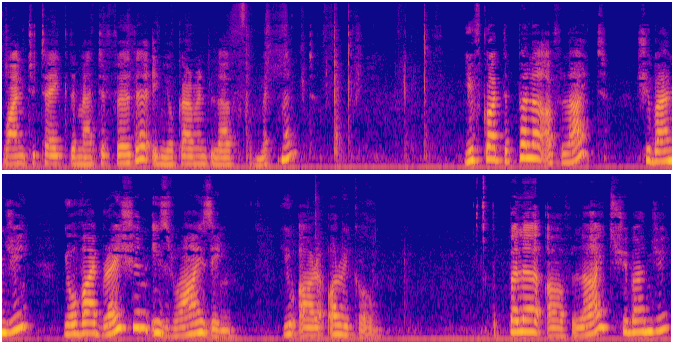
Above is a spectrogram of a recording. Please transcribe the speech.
want to take the matter further in your current love commitment. You've got the pillar of light, Shubanji. Your vibration is rising. You are an oracle. The pillar of light, Shubanji.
